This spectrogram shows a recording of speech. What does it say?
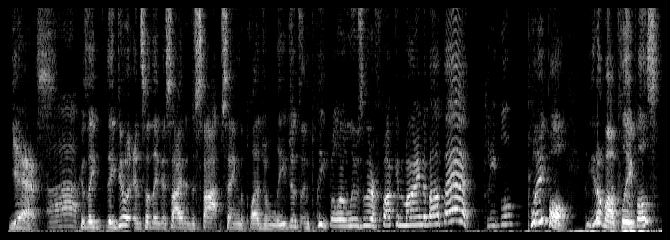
Yes. Ah. Because they, they do it, and so they decided to stop saying the Pledge of Allegiance, and people are losing their fucking mind about that. Pleeple? Pleeple. You know about pleeples.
